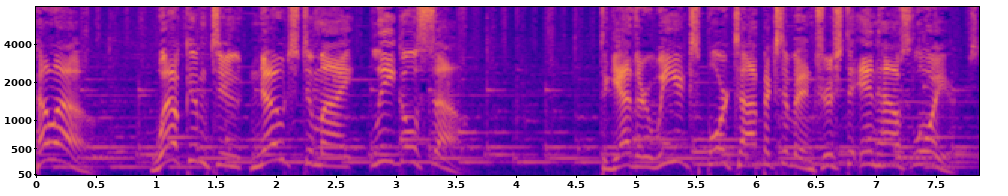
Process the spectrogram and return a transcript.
Hello. Welcome to Notes to My Legal Self. Together, we explore topics of interest to in house lawyers.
